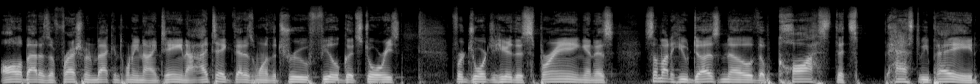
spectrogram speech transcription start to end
all about as a freshman back in 2019. I, I take that as one of the true feel good stories for Georgia here this spring. And as somebody who does know the cost that's has to be paid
